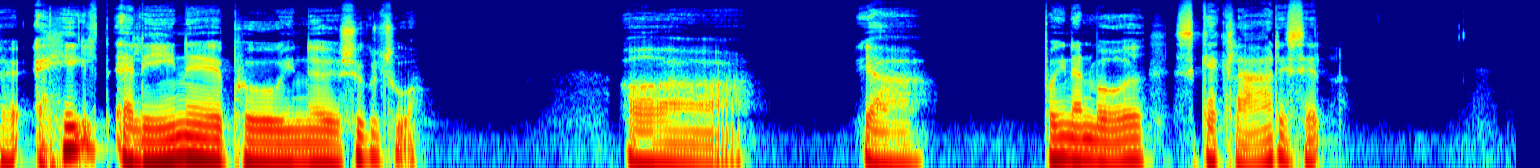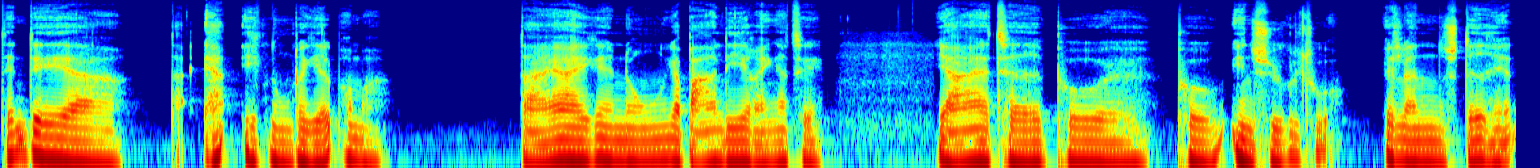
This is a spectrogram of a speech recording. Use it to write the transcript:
øh, er helt alene på en øh, cykeltur, og jeg på en eller anden måde skal klare det selv. Den der, der er ikke nogen, der hjælper mig. Der er ikke nogen, jeg bare lige ringer til. Jeg er taget på, øh, på en cykeltur et eller andet sted hen.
